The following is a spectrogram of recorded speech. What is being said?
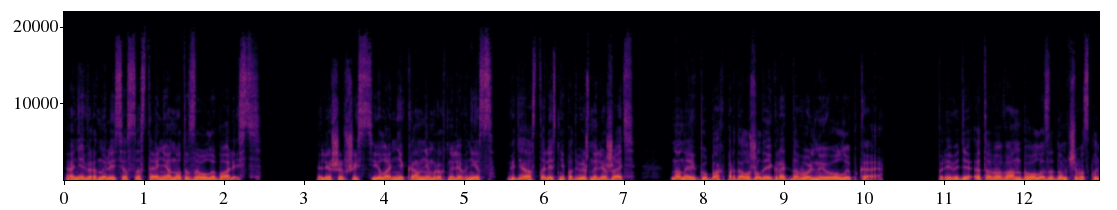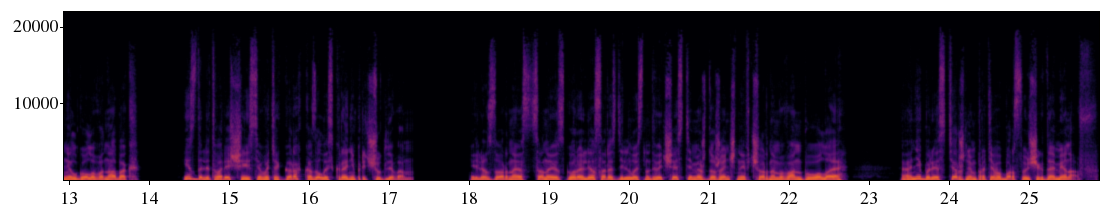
они вернулись из состояния ноты и заулыбались. Лишившись сил, они камнем рухнули вниз, где остались неподвижно лежать, но на их губах продолжала играть довольная улыбка. При виде этого Ван Буэлэ задумчиво склонил голову на бок, издали творящееся в этих горах казалось крайне причудливым. Иллюзорная сцена из горы леса разделилась на две части между женщиной в черном и Ван Буэлэ. Они были стержнем противоборствующих доменов.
